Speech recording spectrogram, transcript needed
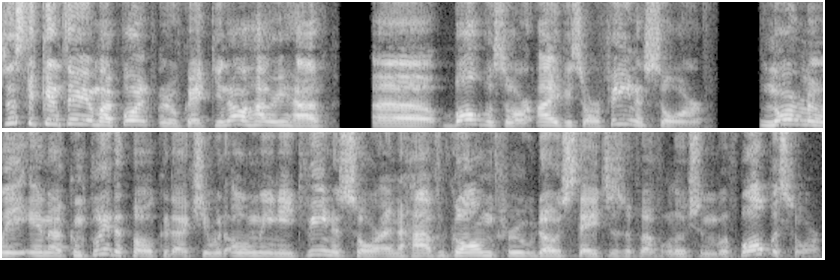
just to continue my point real quick, you know how we have uh Bulbasaur, Ivysaur, Venusaur. Normally in a completed Pokedex, you would only need Venusaur and have gone through those stages of evolution with Bulbasaur.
